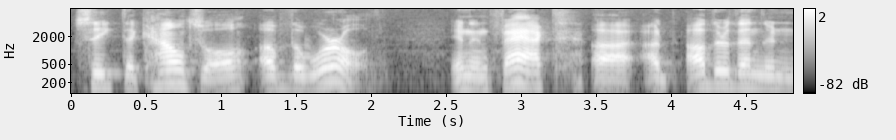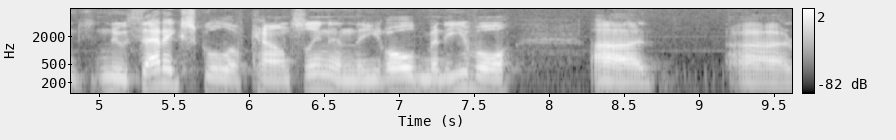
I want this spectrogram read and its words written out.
seek the counsel of the world. And in fact, uh, other than the Nouthetic school of counseling and the old medieval uh, uh,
